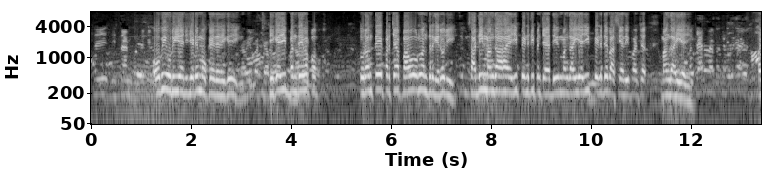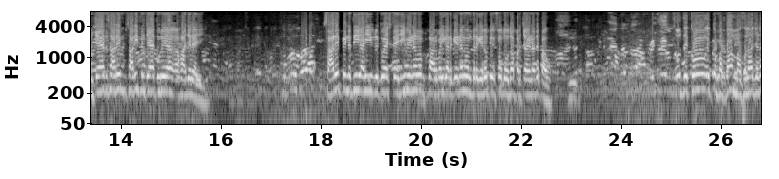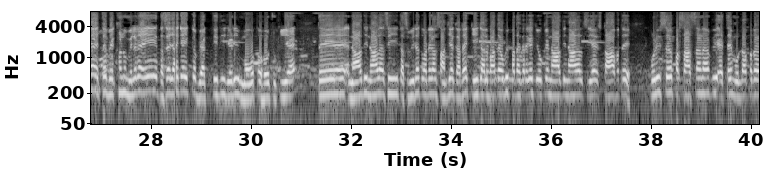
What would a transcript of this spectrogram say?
ਜਿਸ ਟਾਈਮ ਬੰਦੇ ਉਹ ਵੀ ਉਰੀ ਹੈ ਜੀ ਜਿਹੜੇ ਮੌਕੇ ਤੇ ਸੀਗੇ ਜੀ। ਠੀਕ ਹੈ ਜੀ ਬੰਦੇ ਪ- ਤੁਰੰਤ ਤੇ ਪਰਚਾ ਪਾਓ ਉਹਨੂੰ ਅੰਦਰ ਘੇਰੋ ਜੀ। ਸਾਡੀ ਮੰਗ ਆ ਹੈ ਜੀ ਪਿੰਡ ਦੀ ਪੰਚਾਇਤ ਦੀ ਵੀ ਮੰਗ ਆਈ ਹੈ ਜੀ ਪਿੰਡ ਦੇ ਵਾਸੀਆਂ ਦੀ ਪੰਚ ਮੰਗ ਆਈ ਹੈ ਜੀ। ਪੰਚਾਇਤ ਮੈਂਬਰ ਕਿਹੜੇ ਕਿਹੜੇ ਆਏ ਪੰਚਾਇਤ ਸਾਰੇ ਸਾਰੀ ਪੰਚਾਇਤ ਉਰੇ ਹਾਜ਼ਰ ਹੈ ਜੀ। ਸਾਰੇ ਪਿੰਡ ਦੀ ਆਹੀ ਰਿਕੁਐਸਟ ਹੈ ਜੀ ਵੀ ਇਹਨਾਂ ਦਾ ਕਾਰਵਾਈ ਕਰਕੇ ਇਹਨਾਂ ਨੂੰ ਅੰਦਰ ਘੇਰੋ 302 ਦਾ ਪਰਚਾ ਇਹਨਾਂ ਤੇ ਪਾਓ। ਸੋ ਦੇਖੋ, ਇੱਕ ਵੱਡਾ ਮਸਲਾ ਜਿਹੜਾ ਇੱਥੇ ਵੇਖਣ ਨੂੰ ਮਿਲ ਰਿਹਾ ਹੈ ਦੱਸਿਆ ਜਾ ਰਿਹਾ ਕਿ ਇੱਕ ਵਿਅਕਤੀ ਦੀ ਜਿਹੜੀ ਮੌਤ ਹੋ ਚੁੱਕੀ ਹੈ ਤੇ ਨਾਲ ਦੀ ਨਾਲ ਅਸੀਂ ਤਸਵੀਰਾਂ ਤੁਹਾਡੇ ਨਾਲ ਸਾਂਝੀਆਂ ਕਰ ਰਹੇ ਕੀ ਗੱਲਬਾਤ ਹੈ ਉਹ ਵੀ ਪਤਾ ਕਰਾਂਗੇ, ਕਿਉਂਕਿ ਨਾਲ ਦੀ ਨਾਲ ਸੀਏ ਸਟਾਫ ਤੇ ਪੁਲਿਸ ਪ੍ਰਸ਼ਾਸਨ ਵੀ ਇੱਥੇ ਮੁੱਲਾਪੁਰ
